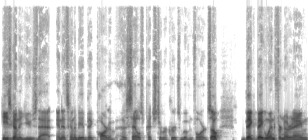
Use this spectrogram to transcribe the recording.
he's going to use that. And it's going to be a big part of a sales pitch to recruits moving forward. So, big, big win for Notre Dame.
